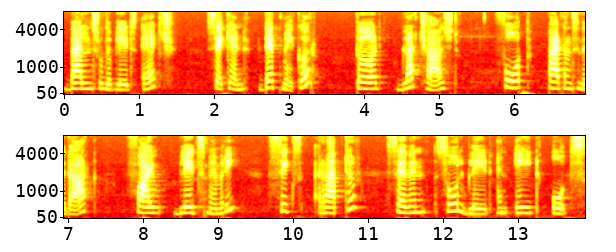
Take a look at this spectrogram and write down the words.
Balance on the Blade's Edge, second, Deathmaker, third, Blood Charged, fourth, Patterns in the Dark, five, Blade's Memory, six, Raptor, seven, Soul Blade, and eight, Oaths.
